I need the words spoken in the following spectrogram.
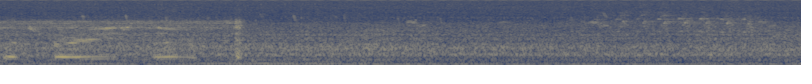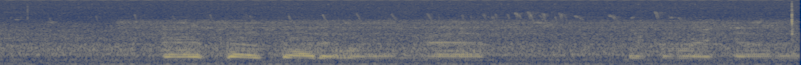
switch for east over. Uh, south side of Wing, uh, take them right down there.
